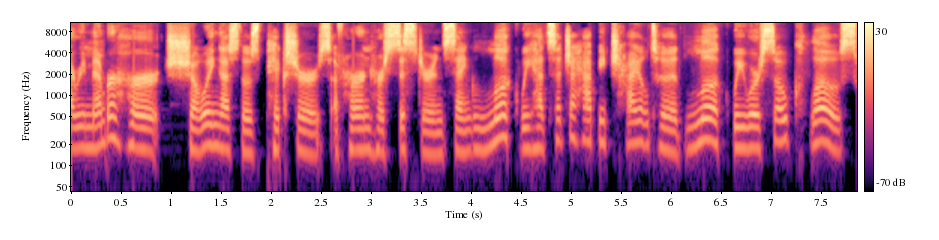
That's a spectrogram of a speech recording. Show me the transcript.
I remember her showing us those pictures of her and her sister and saying, look, we had such a happy childhood. Look, we were so close.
